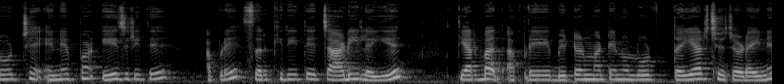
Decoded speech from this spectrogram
લોટ છે એને પણ એ જ રીતે આપણે સરખી રીતે ચાળી લઈએ. ત્યારબાદ આપણે બેટર માટેનો લોટ તૈયાર છે ચડાઈને,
